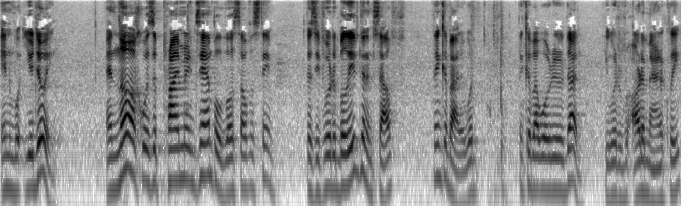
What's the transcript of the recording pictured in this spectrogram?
in what you're doing. And Noach was a primary example of low self esteem. Because if he would have believed in himself, think about it. Would, think about what he would have done he would have automatically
